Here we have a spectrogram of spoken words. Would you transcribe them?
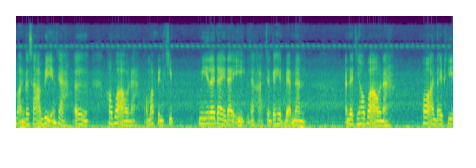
บางอันก็สามวิจังซี่เออเฮาบ่เอานะเอามาเป็นคลิปมีรายได้ได้อีกนะคะฉันก็เฮ็ดแบบนั้น อันใดที่เฮาบ่เอานะเพราะอันใดที่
